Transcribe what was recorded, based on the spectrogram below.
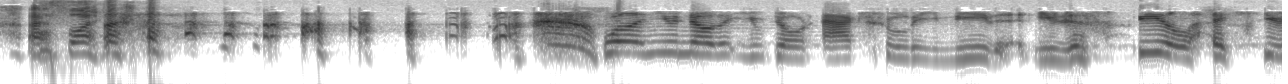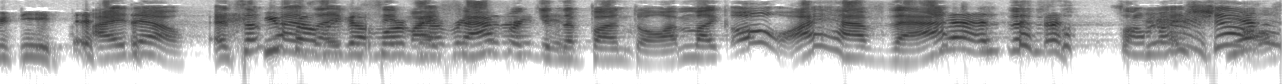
It's like, well, and you know that you don't actually need it. You just feel like you need it. I know. And sometimes I see my fabric fabric in the bundle. I'm like, "Oh, I have that." Yes. it's on my shelf. Yes,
